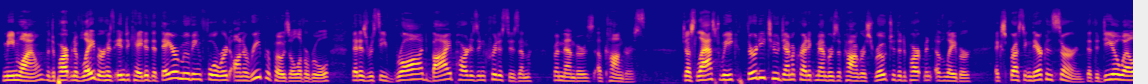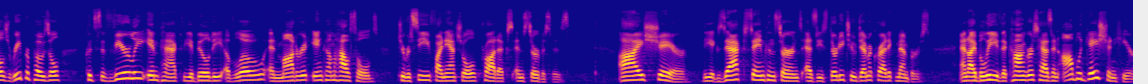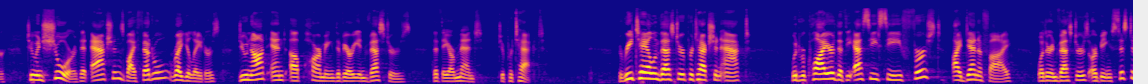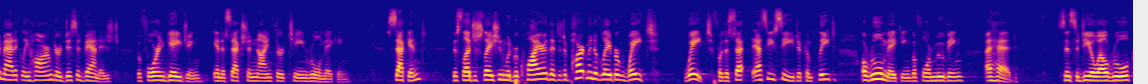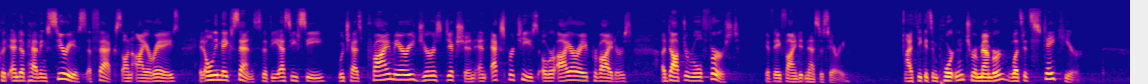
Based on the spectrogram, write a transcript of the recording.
Meanwhile, the Department of Labor has indicated that they are moving forward on a reproposal of a rule that has received broad bipartisan criticism from members of Congress. Just last week, 32 Democratic members of Congress wrote to the Department of Labor expressing their concern that the DOL's reproposal could severely impact the ability of low and moderate income households to receive financial products and services. I share the exact same concerns as these 32 Democratic members, and I believe that Congress has an obligation here to ensure that actions by federal regulators do not end up harming the very investors that they are meant to protect. The Retail Investor Protection Act would require that the SEC first identify whether investors are being systematically harmed or disadvantaged before engaging in a Section 913 rulemaking. Second, this legislation would require that the Department of Labor wait, wait for the SEC to complete a rulemaking before moving ahead. Since the DOL rule could end up having serious effects on IRAs, it only makes sense that the SEC, which has primary jurisdiction and expertise over IRA providers, adopt a rule first if they find it necessary. I think it's important to remember what's at stake here.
